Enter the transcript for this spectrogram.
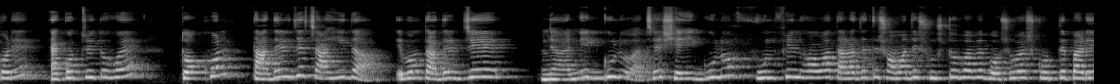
করে, একত্রিত হয়ে, তখন তাদের যে চাহিদা এবং তাদের যে নিডগুলো আছে, সেইগুলো ফুলফিল হওয়া, তারা যাতে সমাজে সুষ্ঠুভাবে বসবাস করতে পারে,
